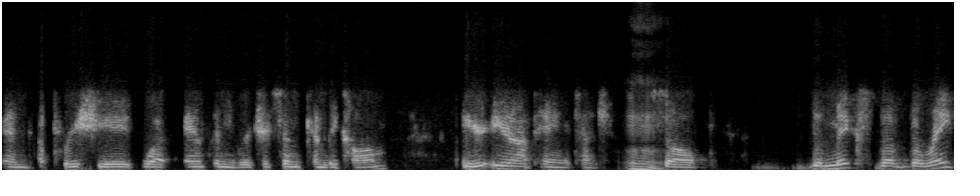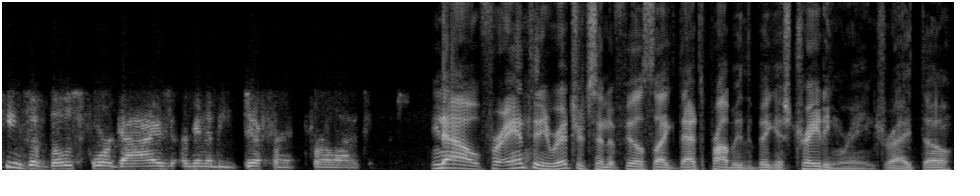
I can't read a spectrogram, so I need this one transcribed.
and appreciate what Anthony Richardson can become, you're, you're not paying attention. So the mix, the the rankings of those four guys are going to be different for a lot of teams. Now, for Anthony Richardson, it feels like that's probably the biggest trading range, right? Though,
